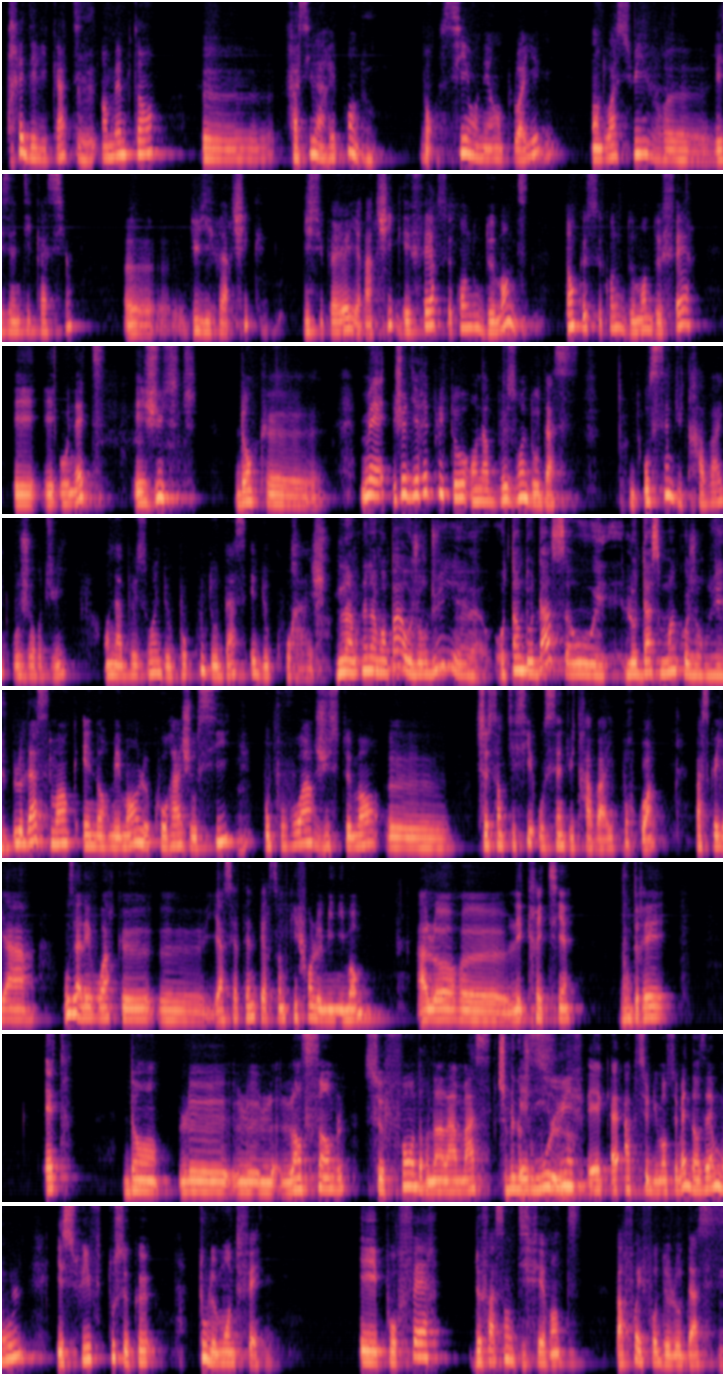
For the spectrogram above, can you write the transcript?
très délicate, en même temps euh, facile à répondre. Mhm. Bon, si on est employé, on doit suivre les indications du hiérarchique, du supérieur hiérarchique et faire ce qu'on nous demande, tant que ce qu'on nous demande de faire est, est honnête et juste. Donc, euh, mais je dirais plutôt, on a besoin d'audace. Au sein du travail aujourd'hui, on a besoin de beaucoup d'audace et de courage. Nous n'avons pas aujourd'hui euh, autant d'audace ou l'audace manque aujourd'hui? L'audace manque énormément, le courage aussi, mmh. pour pouvoir justement euh, se sanctifier au sein du travail. Pourquoi? Parce qu'il y a vous allez voir qu'il euh, y a certaines personnes qui font le minimum. Alors, euh, les chrétiens voudraient être dans l'ensemble, le, se fondre dans la masse. Se mettre dans ce moule. Et, absolument, se mettre dans un moule et suivre tout ce que tout le monde fait. Et pour faire de façon différente, parfois il faut de l'audace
